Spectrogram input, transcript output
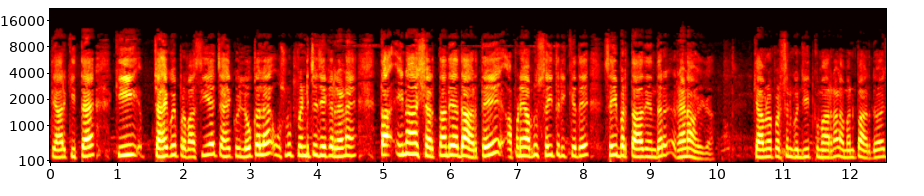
ਤਿਆਰ ਕੀਤਾ ਹੈ ਕਿ ਚਾਹੇ ਕੋਈ ਪ੍ਰਵਾਸੀ ਹੈ, ਚਾਹੇ ਕੋਈ ਲੋਕਲ ਹੈ ਉਸ ਨੂੰ ਪਿੰਡ 'ਚ ਜੇਕਰ ਰਹਿਣਾ ਹੈ, ਤਾਂ ਇਹਨਾਂ ਸ਼ਰਤਾਂ ਦੇ ਆਧਾਰ ਤੇ ਆਪਣੇ ਆਪ ਨੂੰ ਸਹੀ ਤਰੀਕੇ ਦੇ, ਸਹੀ ਵਰਤਾਅ ਦੇ ਅੰਦਰ ਰਹਿਣਾ ਹੋਏਗਾ। ਕੈਮਰਾ ਪਰਸਨ ਗੁੰਜੀਤ ਕੁਮਾਰ ਨਾਲ ਅਮਨ ਭਾਰਦਵਾਜ,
